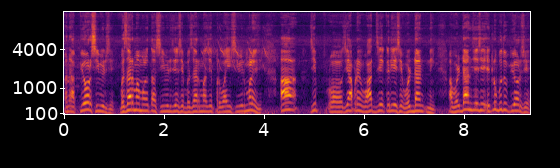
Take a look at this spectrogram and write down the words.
અને આ પ્યોર સીવીડ છે. બજારમાં મળતા સીવીડ જે છે, બજારમાં જે પ્રવાહી સીવીડ મળે છે, આ જે જે આપણે વાત જે કરીએ છીએ વરદાનની, આ વરદાન જે છે એટલું બધું પ્યોર છે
